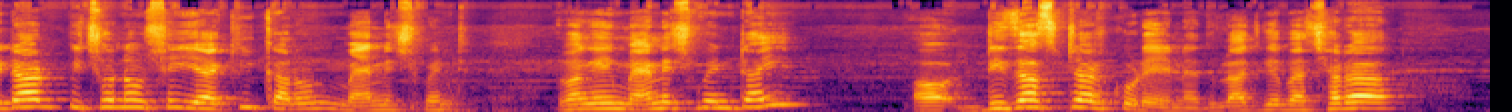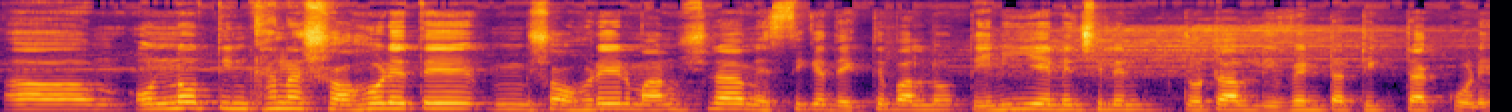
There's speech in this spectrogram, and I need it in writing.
এটার পিছনেও সেই একই কারণ, ম্যানেজমেন্ট। এবং এই ম্যানেজমেন্টটাই ডিজাস্টার করে এনে দিল। আজকে বেচারা অন্য তিনখানা শহরেতে শহরের মানুষরা মেসিকে দেখতে পারল, তিনিই এনেছিলেন টোটাল ইভেন্টটা ঠিকঠাক করে।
